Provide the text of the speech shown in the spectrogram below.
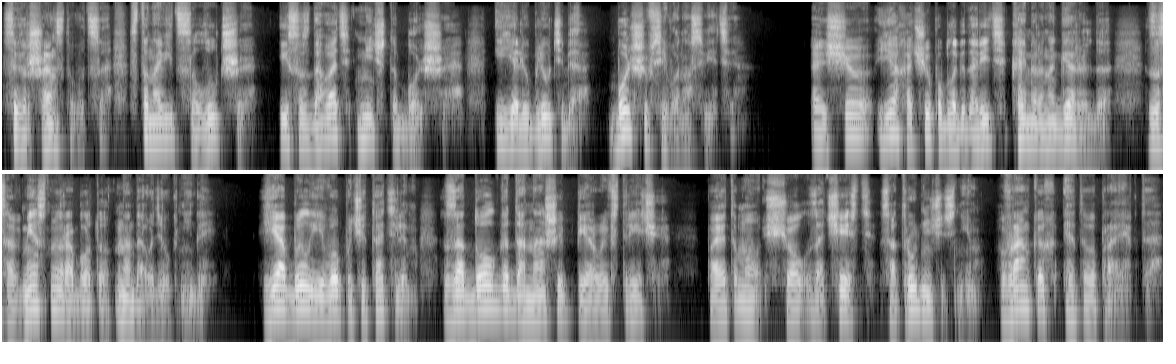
совершенствоваться, становиться лучше и создавать нечто большее. И я люблю тебя больше всего на свете. А еще я хочу поблагодарить Кэмерона Геральда за совместную работу над аудиокнигой. Я был его почитателем задолго до нашей первой встречи, поэтому счел за честь сотрудничать с ним в рамках этого проекта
